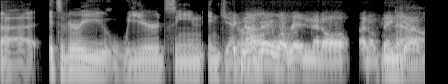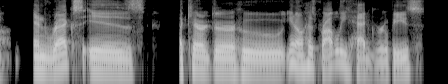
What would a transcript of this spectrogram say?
uh, it's a very weird scene in general. It's not very well written at all. I don't think. No. Yeah. And Rex is a character who you know has probably had groupies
